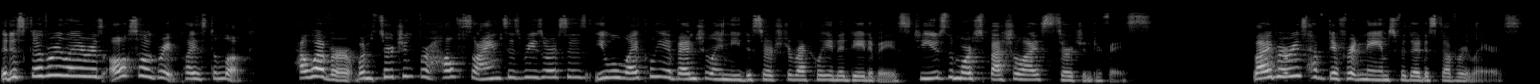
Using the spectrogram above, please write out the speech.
the discovery layer is also a great place to look However, when searching for health sciences resources, you will likely eventually need to search directly in a database to use the more specialized search interface. Libraries have different names for their discovery layers.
